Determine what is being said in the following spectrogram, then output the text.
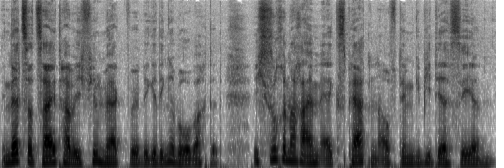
In letzter Zeit habe ich viel merkwürdige Dinge beobachtet. Ich suche nach einem Experten auf dem Gebiet der Seelen.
